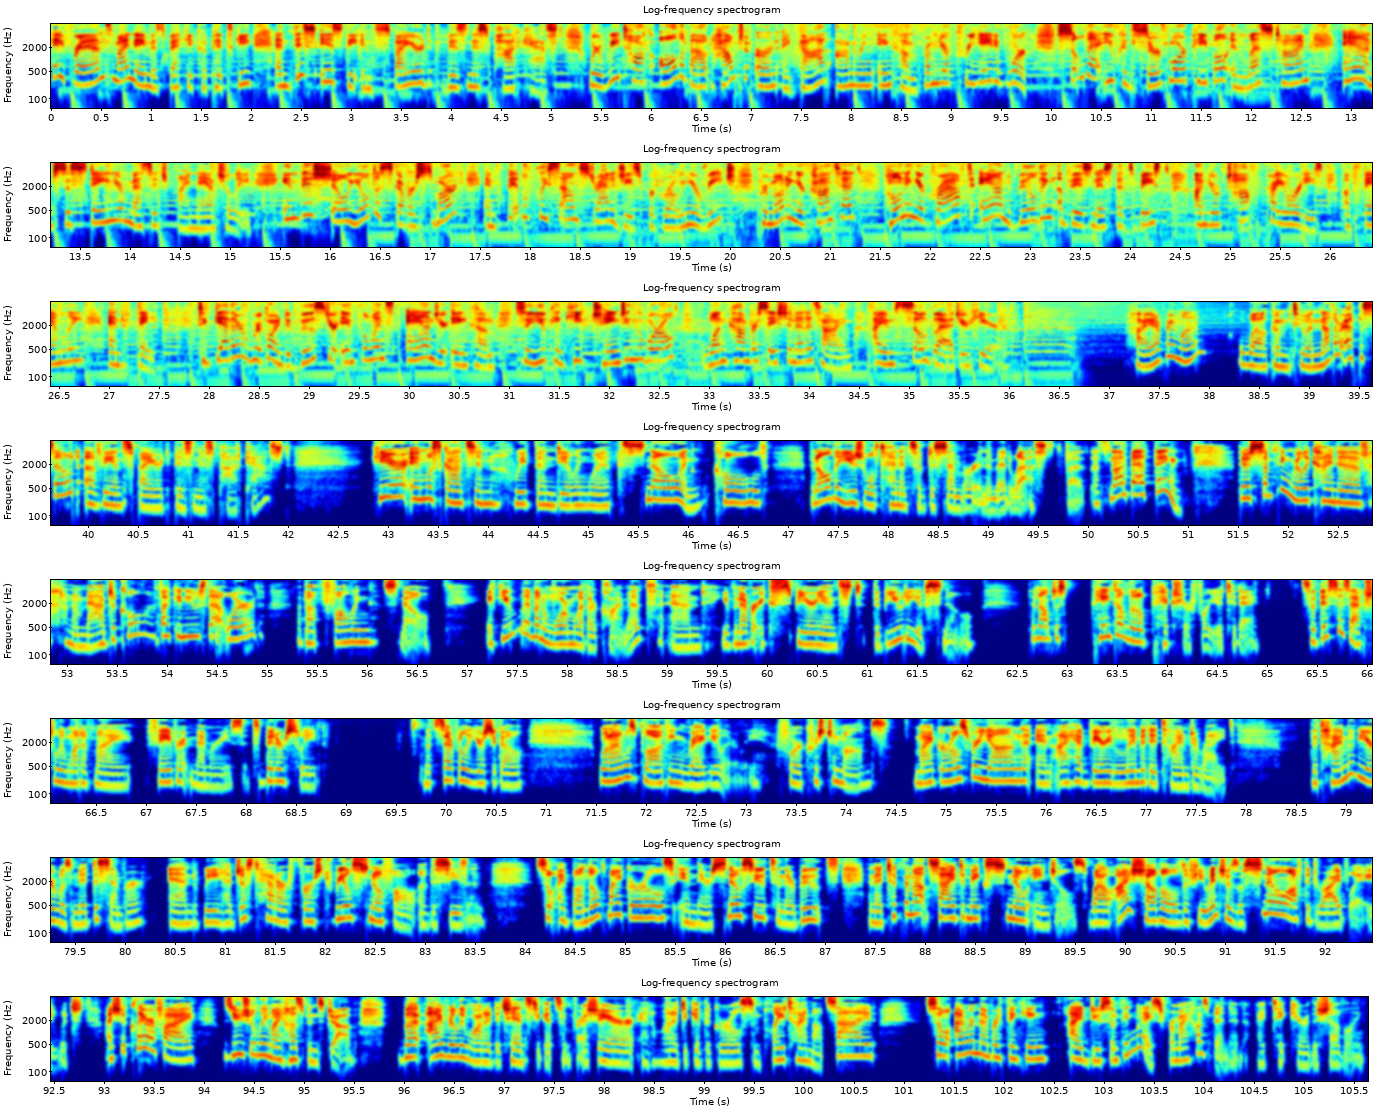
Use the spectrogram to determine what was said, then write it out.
Hey, friends, my name is Becky Kopitzke, and this is the Inspired Business Podcast, where we talk all about how to earn a God honoring income from your creative work so that you can serve more people in less time and sustain your message financially. In this show, you'll discover smart and biblically sound strategies for growing your reach, promoting your content, honing your craft, and building a business that's based on your top priorities of family and faith. Together, we're going to boost your influence and your income so you can keep changing the world one conversation at a time. I am so glad you're here. Hi, everyone. Welcome to another episode of the Inspired Business Podcast. Here in Wisconsin, we've been dealing with snow and cold and all the usual tenets of December in the Midwest, but that's not a bad thing. There's something really kind of, I don't know, magical, if I can use that word, about falling snow. If you live in a warm weather climate and you've never experienced the beauty of snow, then I'll just paint a little picture for you today. So, this is actually one of my favorite memories. It's bittersweet. But several years ago, when I was blogging regularly for Christian moms, my girls were young and I had very limited time to write. The time of year was mid December, and we had just had our first real snowfall of the season. So I bundled my girls in their snowsuits and their boots, and I took them outside to make snow angels while I shoveled a few inches of snow off the driveway, which I should clarify was usually my husband's job. But I really wanted a chance to get some fresh air and I wanted to give the girls some playtime outside. So I remember thinking I'd do something nice for my husband and I'd take care of the shoveling.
